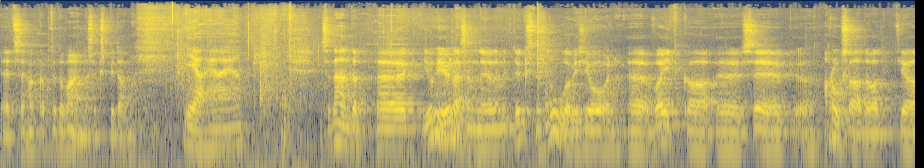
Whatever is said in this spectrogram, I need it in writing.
et see hakkab teda vaenlaseks pidama. ja, ja, ja see tähendab, äh, juhi ülesanne ei ole mitte üksnes luua visioon, äh, vaid ka äh, see arusaadavalt ja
